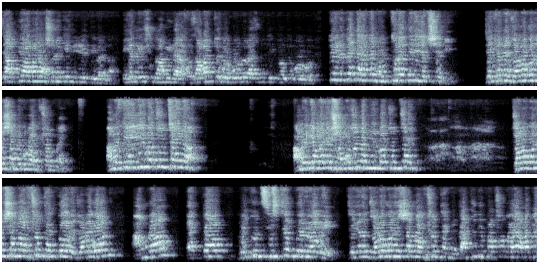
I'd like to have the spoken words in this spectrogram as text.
যে আপনি আমার আসনে ক্যান্ডিডেট দিবেন না, এখান থেকে শুধু আমি দাঁড়াবো জামাতকে বলব, অন্য রাজনৈতিক দলকে বলব। তো এটা তো একটা মধ্যরাতের ইলেকশনই যেখানে জনগণের সামনে কোনো অপশন নাই। আমরা কি এই নির্বাচন চাই না? আমরা কি আমাদের সমঝোতার নির্বাচন চাই? জনগণের সামনে অপশন থাকতে হবে। জনগণ আমরা একটা নতুন সিস্টেম তৈরি হবে যেখানে জনগণের সামনে অপশন থাকবে। তার যদি পছন্দ হয় আমাকে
